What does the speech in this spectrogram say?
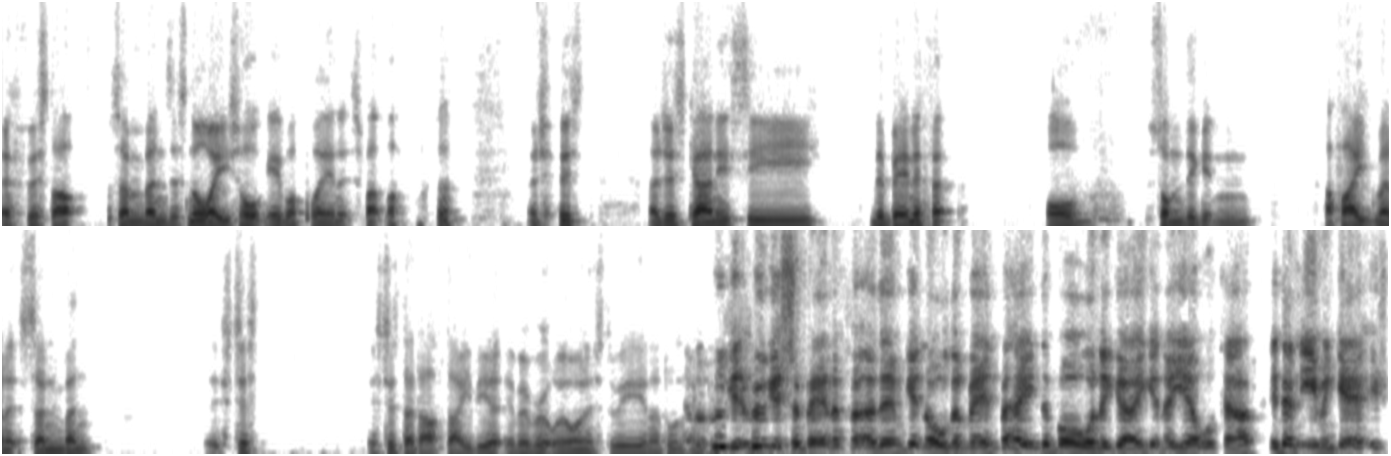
if we start sin bins. It's no ice hockey we're playing; it's football. I just, I just can't see the benefit of somebody getting a five minute sin bin. It's just, it's just a daft idea to be brutally honest with you, and I don't think who, get, who gets the benefit of them getting all the men behind the ball and the guy getting a yellow card. He didn't even get. He,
